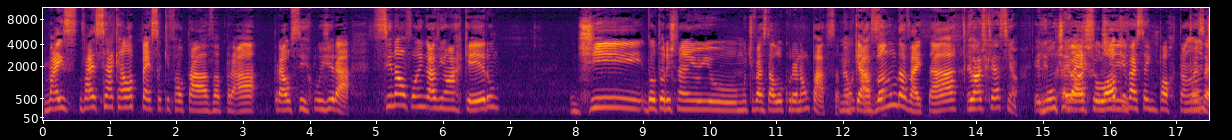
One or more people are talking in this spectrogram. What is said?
Mas vai ser aquela peça que faltava pra, pra o círculo girar. Se não for em Gavião Arqueiro, de Doutor Estranho e o Multiverso da Loucura não passa. Não porque passa. a Wanda vai estar, Eu acho que é assim, ó. Ele, multiverso, o Loki que- vai ser importante. Pois é,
